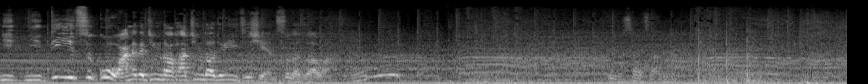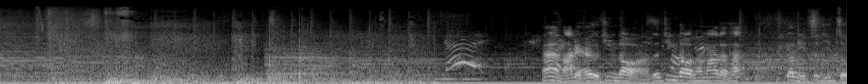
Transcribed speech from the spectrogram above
你你第一次过完那个近道，他近道就一直显示了，知道吧？嗯。上山了。哎，哪里还有近道啊？这近道他妈的，他要你自己走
